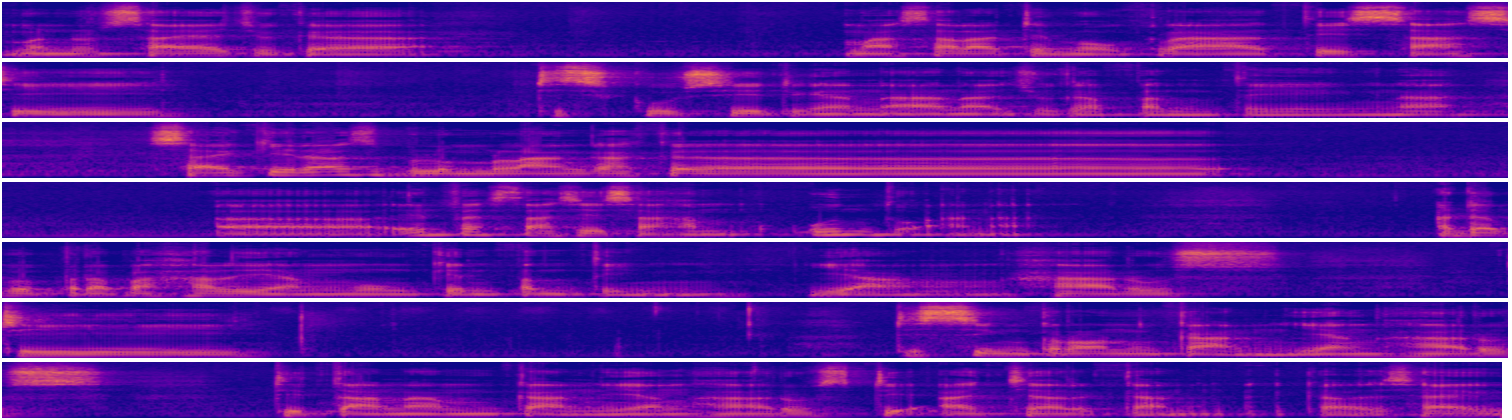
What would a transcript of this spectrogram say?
menurut saya juga masalah demokratisasi diskusi dengan anak juga penting. Nah, saya kira sebelum melangkah ke uh, investasi saham untuk anak, ada beberapa hal yang mungkin penting yang harus di disinkronkan, yang harus ditanamkan, yang harus diajarkan. Kalau saya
